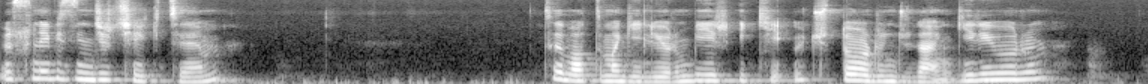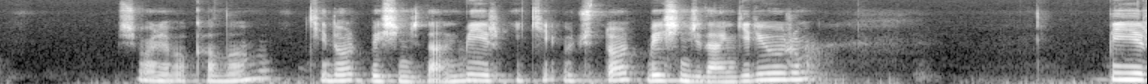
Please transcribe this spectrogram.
Üstüne bir zincir çektim. Tığ battıma geliyorum. 1, 2, 3, 4.den giriyorum. Şöyle bakalım. 2, 4, 5.den 1, 2, 3, 4, 5.den giriyorum. 1,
